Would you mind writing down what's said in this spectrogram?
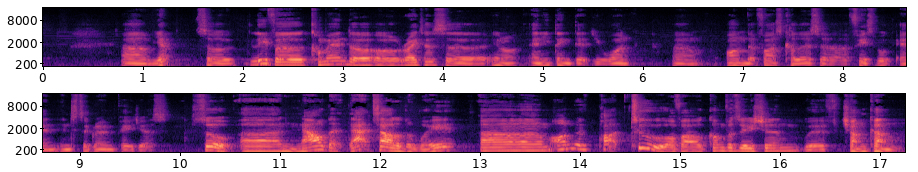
Um, yep. So leave a comment or, or write us, uh, you know, anything that you want um, on the Fast Colors uh, Facebook and Instagram pages. So uh, now that that's out of the way, um, on with part two of our conversation with Chang Kang.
